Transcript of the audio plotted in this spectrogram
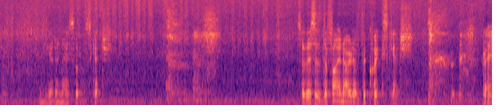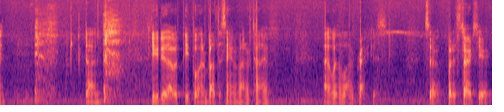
Hmm. And you get a nice little sketch. So this is the fine art of the quick sketch. Right? Done. You could do that with people in about the same amount of time, uh, with a lot of practice. So, but it starts here.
